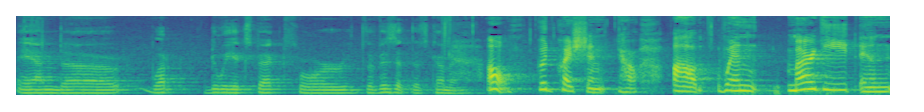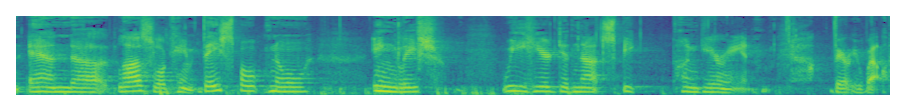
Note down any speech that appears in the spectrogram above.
and uh, what do we expect for the visit that's coming? Oh, good question, uh, when Margit and, and uh, Laszlo came, they spoke no English. We here did not speak Hungarian very well.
